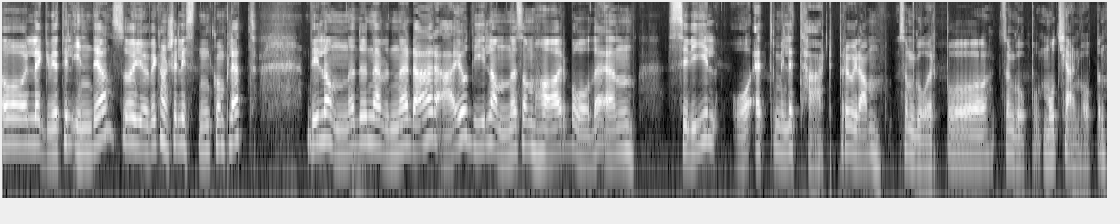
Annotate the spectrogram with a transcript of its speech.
Og legger vi til India, så gjør vi kanskje listen komplett. De landene du nevner der, er jo de landene som har både en sivil og et militært program som går, på, som går på, mot kjernevåpen.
